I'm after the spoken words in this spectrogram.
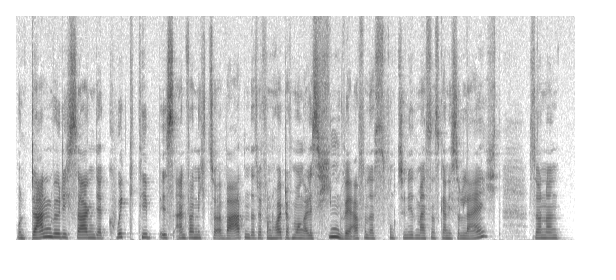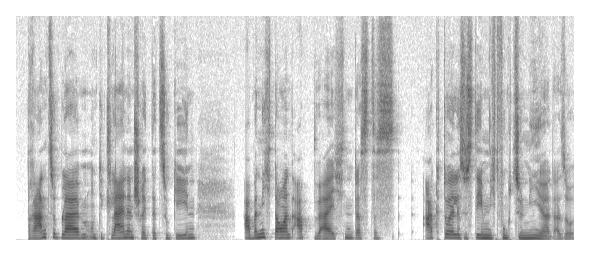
Und dann würde ich sagen, der Quick-Tipp ist einfach nicht zu erwarten, dass wir von heute auf morgen alles hinwerfen. Das funktioniert meistens gar nicht so leicht, sondern dran zu bleiben und die kleinen Schritte zu gehen, aber nicht dauernd abweichen, dass das aktuelle System nicht funktioniert. Also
